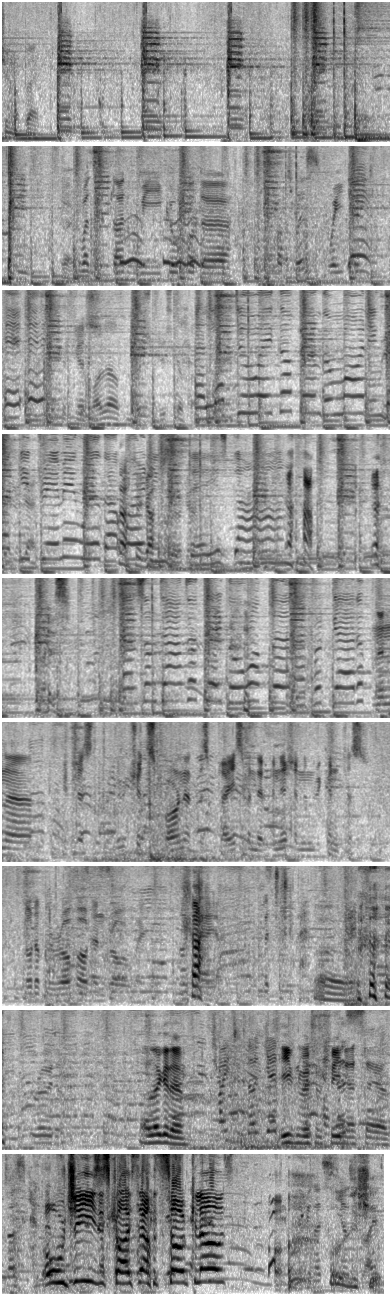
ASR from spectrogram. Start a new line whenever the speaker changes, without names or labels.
actually not bad. Yeah.
Once done, we go for the fortress. Wait.
Yes.
I love to wake up in the morning, but keep dreaming without
Dacht ik
worrying
achter
the
elkaar.
day is gone.
Nice.
And sometimes I take a walk, but I forget about
And then uh, you just we should spawn at this place when they finish, and then we can just load up the rowboat and row away.
Okay, yeah. Let's do that.
Oh.
Rude.
oh, look at him.
Try to not get
Even with a
us-
Fina sails. Oh, Jesus Christ, that was so close!
They're gonna see
Holy shit.
right?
